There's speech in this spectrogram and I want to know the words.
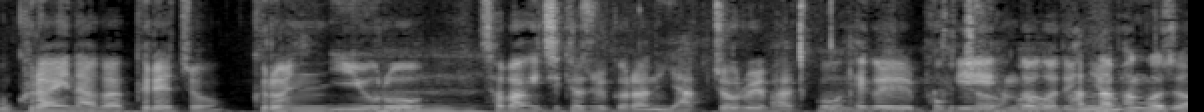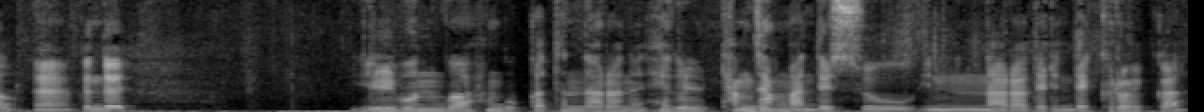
우크라이나가 그랬죠. 그런 이유로 음. 서방이 지켜줄 거라는 약조를 받고 핵을 그쵸. 포기한 어, 거거든요. 반납한 거죠. 예, 근데 일본과 한국 같은 나라는 핵을 당장 만들 수 있는 나라들인데 그럴까?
